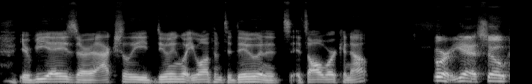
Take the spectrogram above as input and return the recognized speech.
your VAs are actually doing what you want them to do, and it's it's all working out? Sure. Yeah. So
